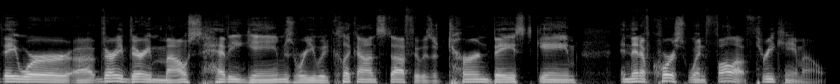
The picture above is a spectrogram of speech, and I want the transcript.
they were uh, very very mouse heavy games where you would click on stuff. It was a turn based game. And then of course when fallout 3 came out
